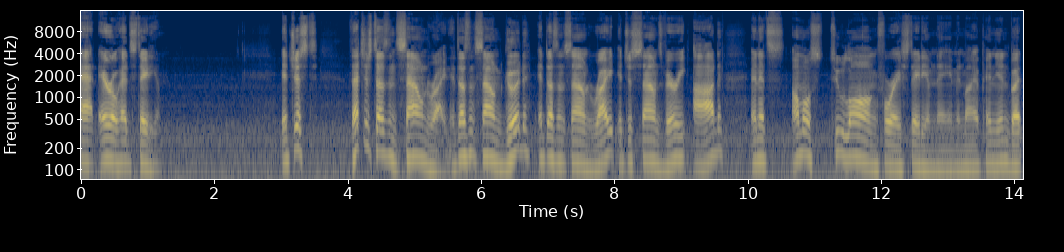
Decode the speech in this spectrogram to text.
at Arrowhead Stadium it just that just doesn't sound right. It doesn't sound good. It doesn't sound right. It just sounds very odd and it's almost too long for a stadium name in my opinion, but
